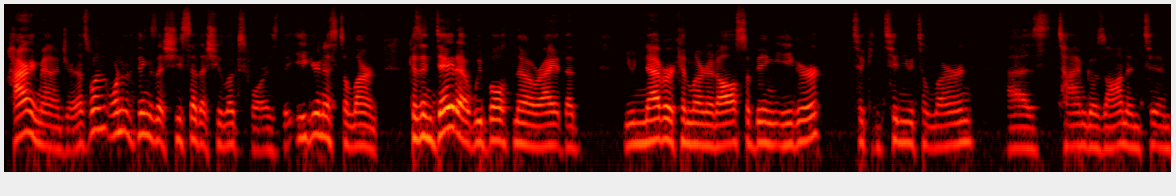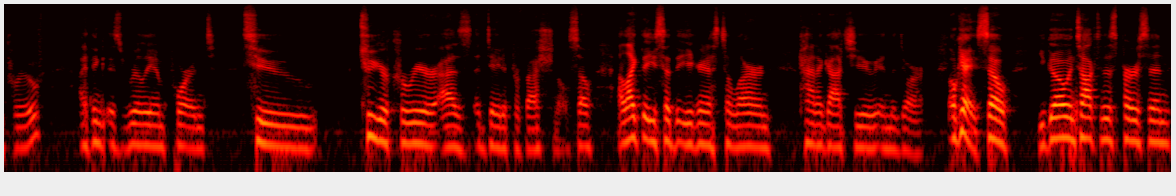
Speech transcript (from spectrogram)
hiring manager that's one, one of the things that she said that she looks for is the eagerness to learn because in data we both know right that you never can learn it all. So being eager to continue to learn as time goes on and to improve, I think is really important to to your career as a data professional. So I like that you said the eagerness to learn kind of got you in the door. Okay, so you go and talk to this person,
